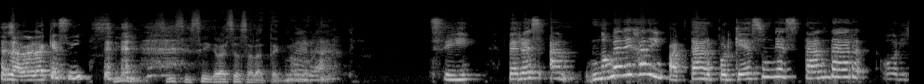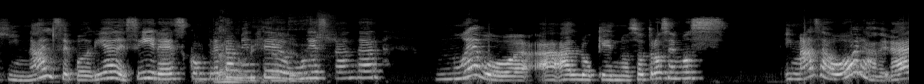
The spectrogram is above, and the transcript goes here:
la verdad que sí. Sí, sí, sí, sí, gracias a la tecnología. ¿Verdad? Sí, pero es, ah, no me deja de impactar porque es un estándar original, se podría decir, es completamente un estándar nuevo a, a- a lo que nosotros hemos, y más ahora, ¿verdad?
